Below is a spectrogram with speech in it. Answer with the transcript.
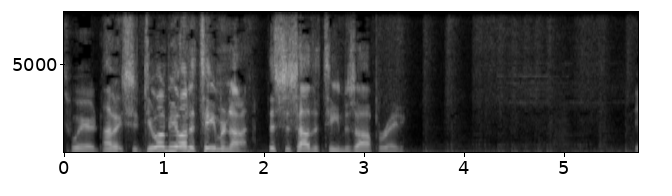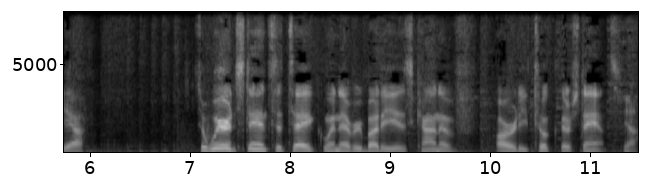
It's weird. I mean, so do you want to be on the team or not? This is how the team is operating. Yeah. It's a weird stance to take when everybody is kind of already took their stance. Yeah.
